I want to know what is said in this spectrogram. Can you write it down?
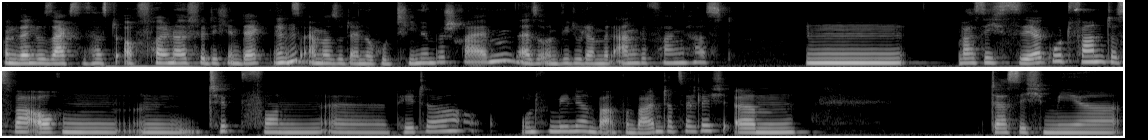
Und wenn du sagst, das hast du auch voll neu für dich entdeckt, kannst du einmal so deine Routine beschreiben? Also und wie du damit angefangen hast? Was ich sehr gut fand, das war auch ein, ein Tipp von äh, Peter und Familien, von beiden tatsächlich, ähm, dass ich mir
